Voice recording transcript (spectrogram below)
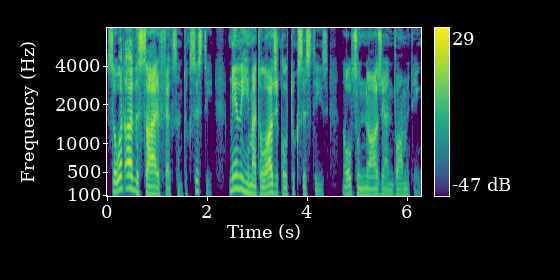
So, what are the side effects and toxicity? Mainly hematological toxicities, also nausea and vomiting.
